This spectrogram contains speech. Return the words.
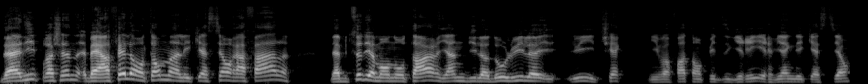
Danny, prochaine. Ben, en fait, là, on tombe dans les questions rafales. D'habitude, il y a mon auteur, Yann Bilodeau. Lui, là, lui, il check. Il va faire ton pedigree, il revient avec des questions.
